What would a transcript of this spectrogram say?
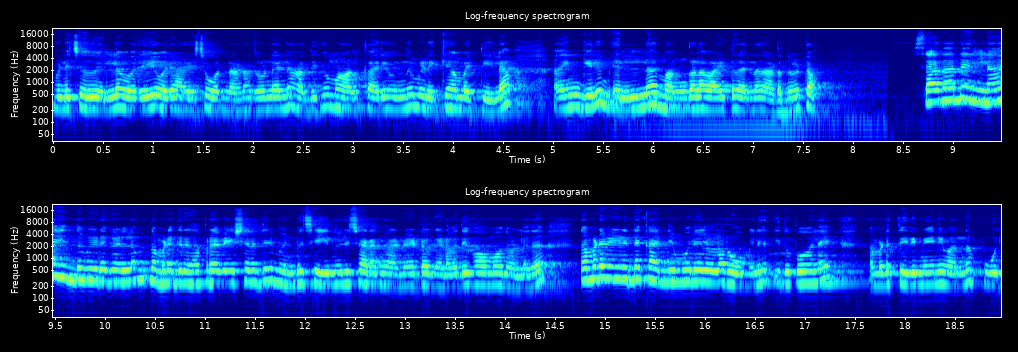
വിളിച്ചതും എല്ലാം ഒരേ ഒരാഴ്ച കൊണ്ടാണ്. അതുകൊണ്ട് തന്നെ അധികം ആൾക്കാരെ ഒന്നും വിളിക്കാൻ പറ്റിയില്ല. എങ്കിലും എല്ലാം മംഗളമായിട്ട് തന്നെ നടന്നു കേട്ടോ. സാധാരണ എല്ലാ ഹിന്ദു വീടുകളിലും നമ്മുടെ ഗൃഹപ്രവേശനത്തിന് മുൻപ് ചെയ്യുന്ന ഒരു ചടങ്ങാണ് കേട്ടോ ഗണപതി ഹോമം എന്നുള്ളത്. നമ്മുടെ വീടിന്റെ കന്നിമൂലയിലുള്ള റൂമിൽ ഇതുപോലെ നമ്മുടെ തിരുമേനി വന്ന് പൂജ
